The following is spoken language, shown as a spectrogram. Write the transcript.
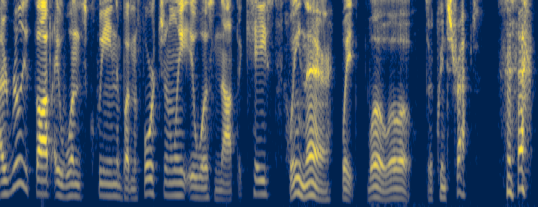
I really thought I won as queen, but unfortunately it was not the case. Queen there. Wait, whoa, whoa, whoa. Their queen's trapped.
